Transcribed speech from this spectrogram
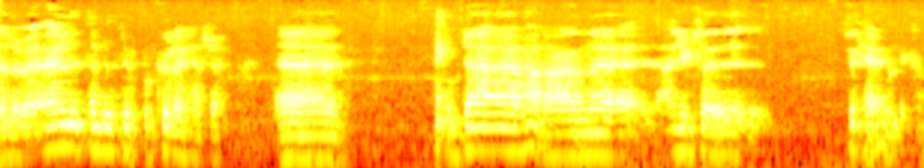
eller en liten bit upp på kullen kanske. Eh, och där hade han, eh, han gjort sig sitt hem liksom.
